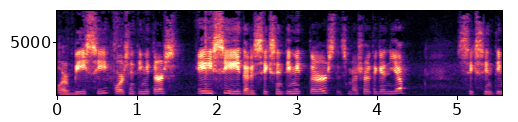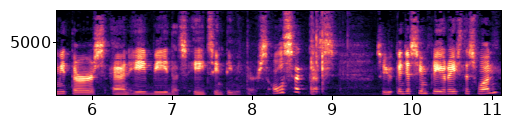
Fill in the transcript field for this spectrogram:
Or BC, 4 centimeters. AC, that is 6 centimeters. Let's measure it again. Yep, 6 centimeters. And AB, that's 8 centimeters. All set, class. So you can just simply erase this one.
